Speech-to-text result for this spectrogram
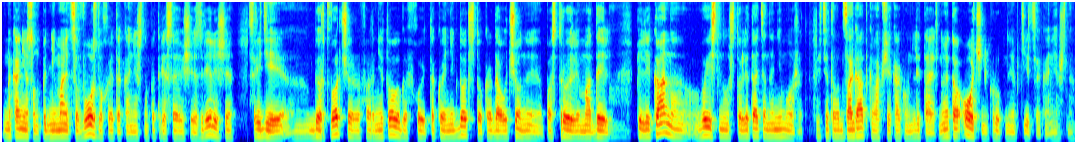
наконец, он поднимается в воздух. Это, конечно, потрясающее зрелище. Среди бёрдвотчеров, орнитологов ходит такой анекдот, что когда ученые построили модель пеликана, выяснилось, что летать она не может. То есть это вот загадка вообще, как он летает. Но это очень крупная птица, конечно.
